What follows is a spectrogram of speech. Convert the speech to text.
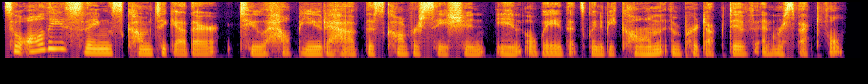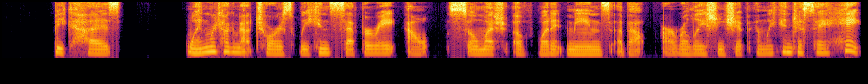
So, all these things come together to help you to have this conversation in a way that's going to be calm and productive and respectful. Because when we're talking about chores, we can separate out so much of what it means about our relationship. And we can just say, Hey,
